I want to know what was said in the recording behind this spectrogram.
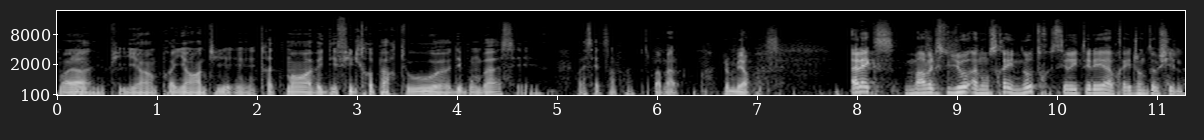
Voilà, et puis après il y aura un petit euh, traitement avec des filtres partout, euh, des bombasses, et ouais, ça va être sympa. C'est pas mal. J'aime bien. Alex, Marvel Studios annoncerait une autre série télé après Agent of Shield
